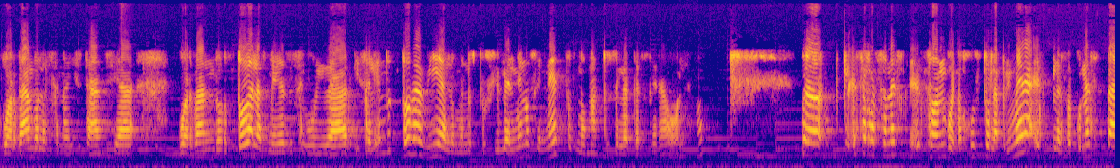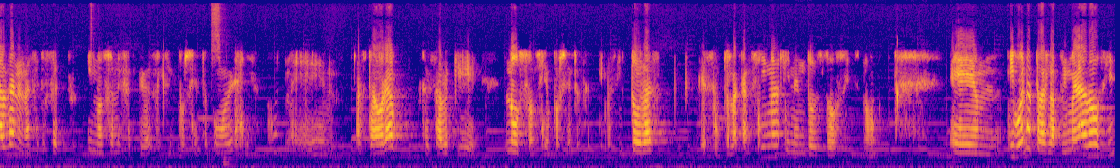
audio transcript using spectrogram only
guardando la sana distancia, guardando todas las medidas de seguridad y saliendo todavía lo menos posible, al menos en estos momentos de la tercera ola. ¿no? Bueno, esas razones son, bueno, justo la primera es que las vacunas tardan en hacer efecto y no son efectivas al 100%, como decía. ¿no? Eh, hasta ahora se sabe que no son 100% efectivas y todas, excepto la cancina, tienen dos dosis, ¿no? Eh, y bueno, tras la primera dosis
